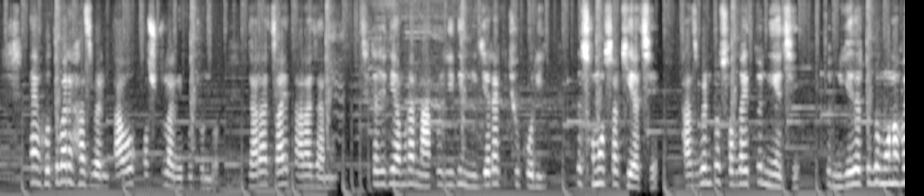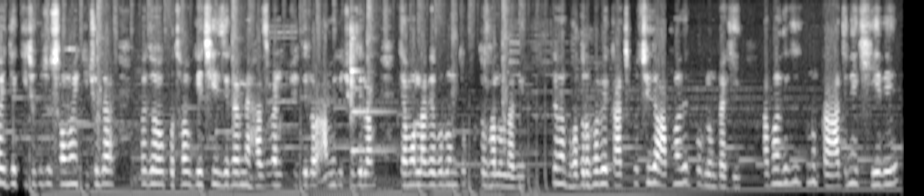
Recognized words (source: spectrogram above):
হ্যাঁ হতে পারে হাজব্যান্ড তাও কষ্ট লাগে প্রচণ্ড যারা চায় তারা জানে। সেটা যদি আমরা না করে, যদি নিজেরা কিছু করি, তো সমস্যা কি আছে? হাজব্যান্ড তো সব দায়িত্ব নিয়েছে। তো নিজেদের থেকে মনে হয় যে কিছু কিছু সময় কিছুটা হয়তো কোথাও গেছি যেখানে হাজব্যান্ড কিছু দিল, আমি কিছু দিলাম, কেমন লাগে বলুন তো? কত ভালো লাগে। কেন ভদ্রভাবে কাজ করছি যে আপনাদের প্রবলেমটা কি? আপনাদের কি কোনো কাজ নেই খেয়ে দিয়ে?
